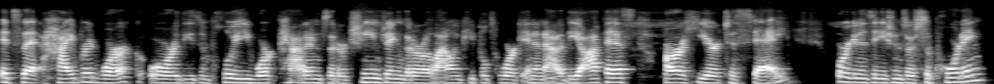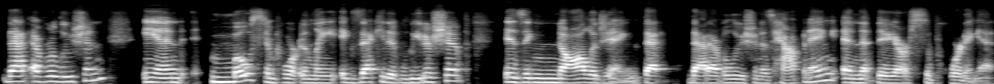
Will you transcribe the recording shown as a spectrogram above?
it's that hybrid work or these employee work patterns that are changing that are allowing people to work in and out of the office are here to stay. Organizations are supporting that evolution. And most importantly, executive leadership is acknowledging that that evolution is happening and that they are supporting it.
